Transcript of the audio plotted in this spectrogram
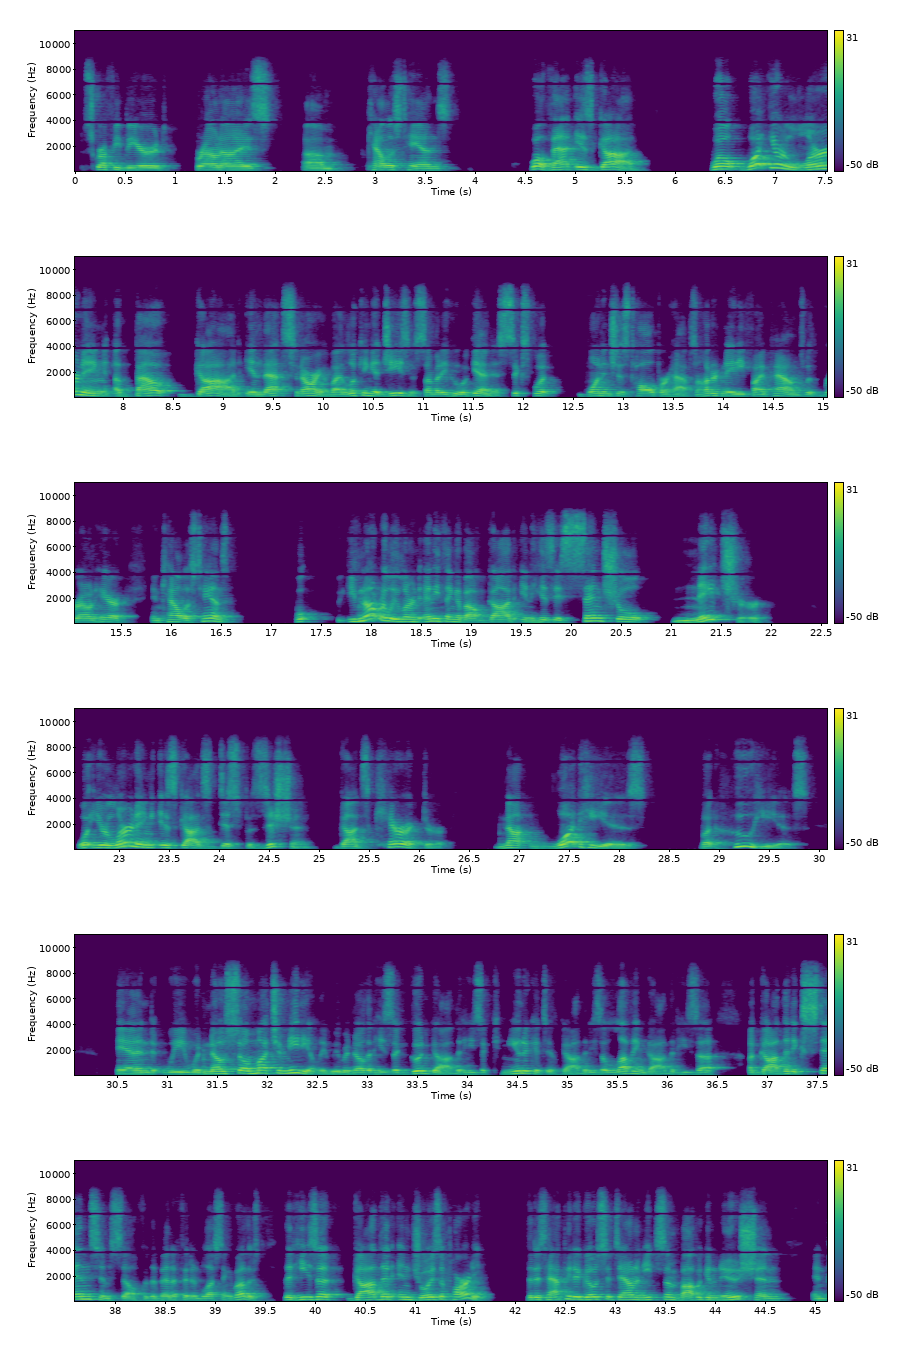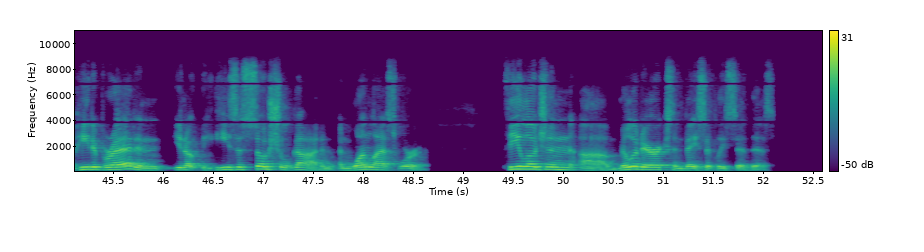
scruffy beard, brown eyes, um, calloused hands. Well, that is God. Well, what you're learning about God in that scenario by looking at Jesus, somebody who, again, is six foot one inches tall, perhaps 185 pounds with brown hair and calloused hands. Well, you've not really learned anything about God in his essential nature. What you're learning is God's disposition, God's character, not what he is, but who he is. And we would know so much immediately. We would know that he's a good God, that he's a communicative God, that he's a loving God, that he's a, a God that extends himself for the benefit and blessing of others, that he's a God that enjoys a party, that is happy to go sit down and eat some baba ganoush and, and pita bread. And, you know, he's a social God. And, and one last word. Theologian uh, Millard Erickson basically said this.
